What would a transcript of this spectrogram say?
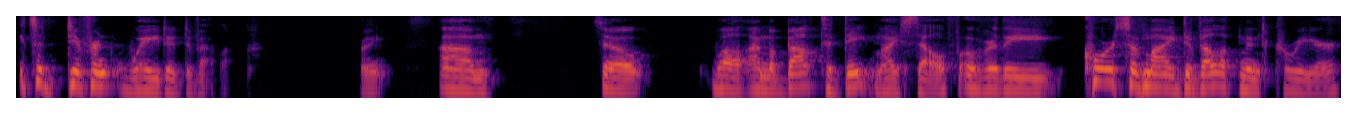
It's a different way to develop, right? Um, so well, I'm about to date myself over the course of my development career,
